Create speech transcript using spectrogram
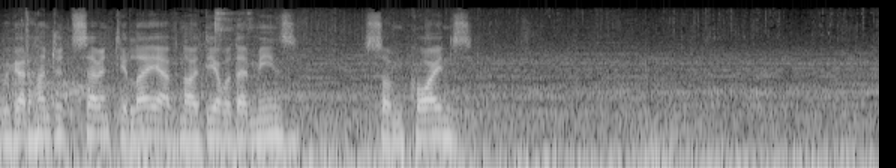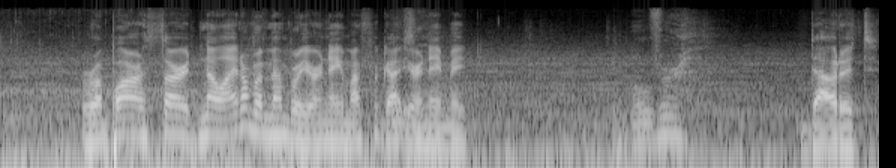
We got 170 lei. I have no idea what that means. Some coins. Rabar third. No, I don't remember your name. I forgot your name, mate. Over? Doubt it.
